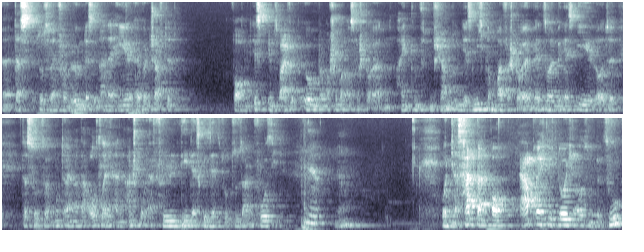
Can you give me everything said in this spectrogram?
Äh, das sozusagen Vermögen, das in einer Ehe erwirtschaftet worden ist, im Zweifel irgendwann auch schon mal aus versteuerten Einkünften stammt und jetzt nicht nochmal versteuert werden soll, wenn es Eheleute das sozusagen untereinander ausgleichen, einen Anspruch erfüllen, den das Gesetz sozusagen vorsieht. Ja. ja. Und das hat dann auch erbrechtlich durchaus einen Bezug.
